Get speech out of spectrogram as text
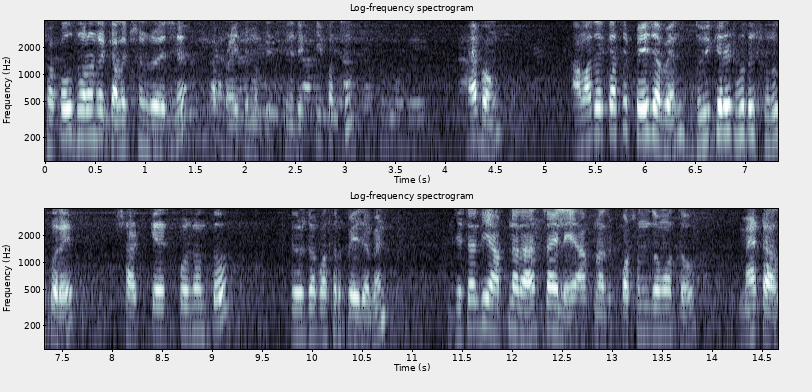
সকল ধরনের কালেকশন রয়েছে। আপনারা ইতিমধ্যে স্ক্রিনে দেখতেই পাচ্ছেন। এবং আমাদের কাছে পেয়ে যাবেন দুই ক্যারেট হতে শুরু করে ষাট ক্যারেট পর্যন্ত ফিরোজা পাথর পেয়ে যাবেন, যেটা দিয়ে আপনারা চাইলে আপনার পছন্দ মতো মেটাল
